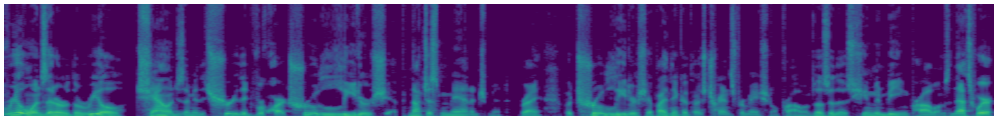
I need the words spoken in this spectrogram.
real ones that are the real challenges i mean the true they require true leadership not just management right? But true leadership i think are those transformational problems. Those are those human being problems and that's where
